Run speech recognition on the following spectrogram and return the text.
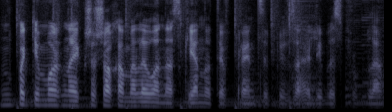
Ну, потім можна, якщо що, хамелеона скинути, в принципі, взагалі без проблем.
